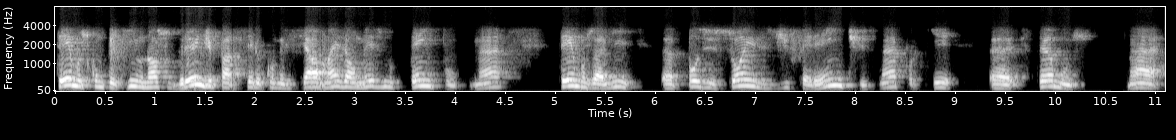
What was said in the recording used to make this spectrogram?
Temos com Pequim o nosso grande parceiro comercial, mas ao mesmo tempo né, temos ali uh, posições diferentes, né, porque uh, estamos né,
